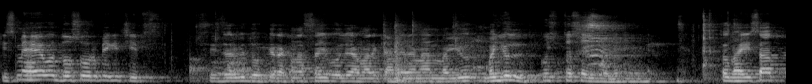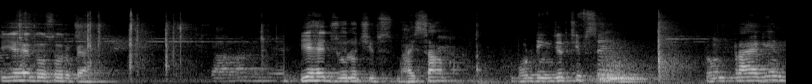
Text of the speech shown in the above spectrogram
इसमें है वो दो सौ रुपए की चिप्स सीजर भी धो के रखना सही बोले हमारे कैमरामैन मयूर मयूल। कुछ तो सही बोले। तो भाई साहब ये है दो सौ रुपया। ये है जोलो चिप्स भाई साहब बहुत डेंजर चिप्स है। डोंट ट्राई अगेन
